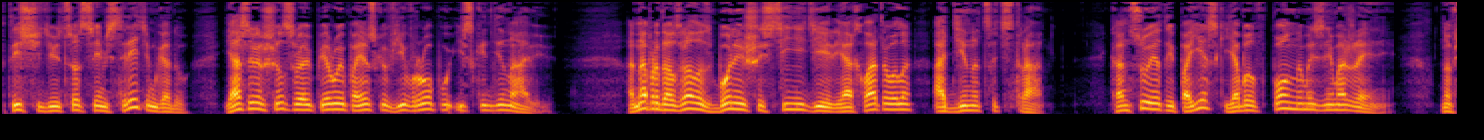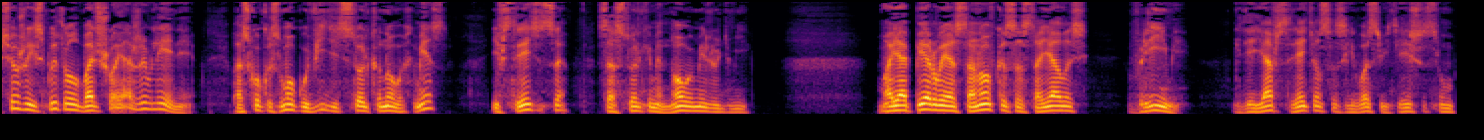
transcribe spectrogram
В 1973 году я совершил свою первую поездку в Европу и Скандинавию. Она продолжалась более шести недель и охватывала 11 стран. К концу этой поездки я был в полном изнеможении, но все же испытывал большое оживление, поскольку смог увидеть столько новых мест и встретиться со столькими новыми людьми. Моя первая остановка состоялась в Риме, где я встретился с его святейшеством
